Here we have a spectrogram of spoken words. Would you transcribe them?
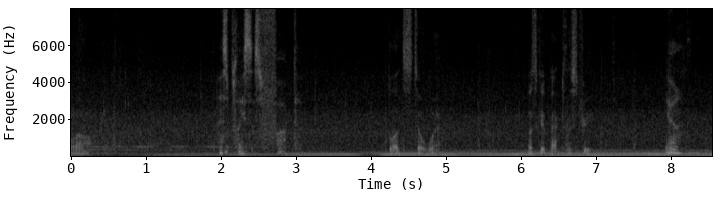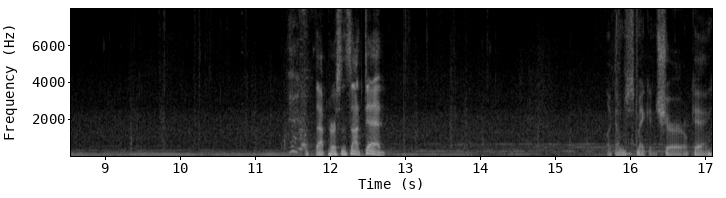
Whoa, This place is fucked. blood's still wet. Let's get back to the street. Yeah. That person's not dead. Like, I'm just making sure, okay.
